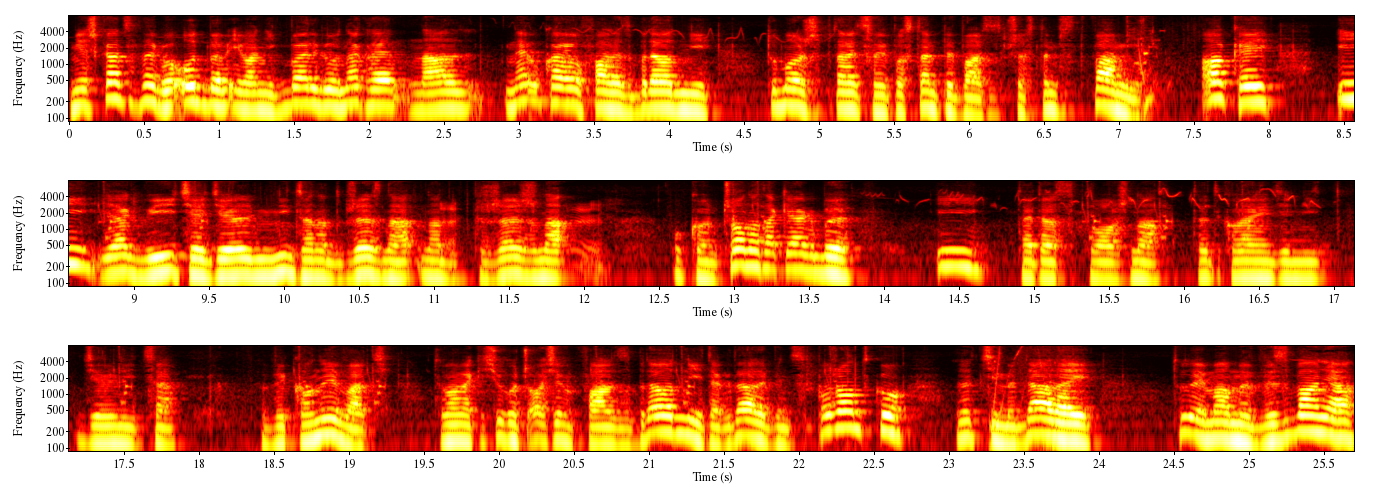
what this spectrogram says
Mieszkańcy tego Udbem i Manikbergu nagle naukają falę zbrodni. Tu możesz sprawiać swoje postępy w walce z przestępstwami. Okej. Okay. I jak widzicie dzielnica nadbrzeżna, nadbrzeżna ukończona tak jakby. I teraz można te kolejne dzielnice wykonywać. Tu mam jakieś ukończ 8 fal zbrodni i tak dalej, więc w porządku. Lecimy dalej. Tutaj mamy wyzwania.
